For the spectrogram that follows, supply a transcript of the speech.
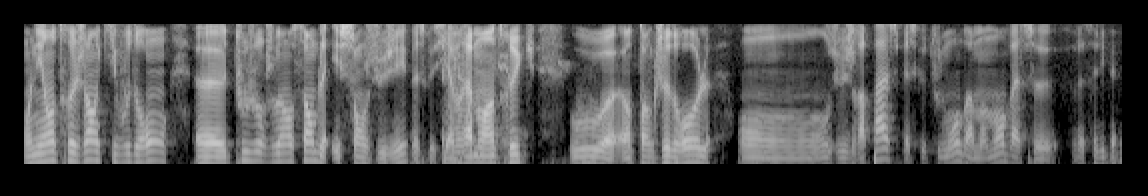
on est entre gens qui voudront euh, toujours jouer ensemble et sans juger, parce que s'il y a vraiment un truc où euh, en tant que jeu de rôle on, on jugera pas, c'est parce que tout le monde à un moment va se va se libérer.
